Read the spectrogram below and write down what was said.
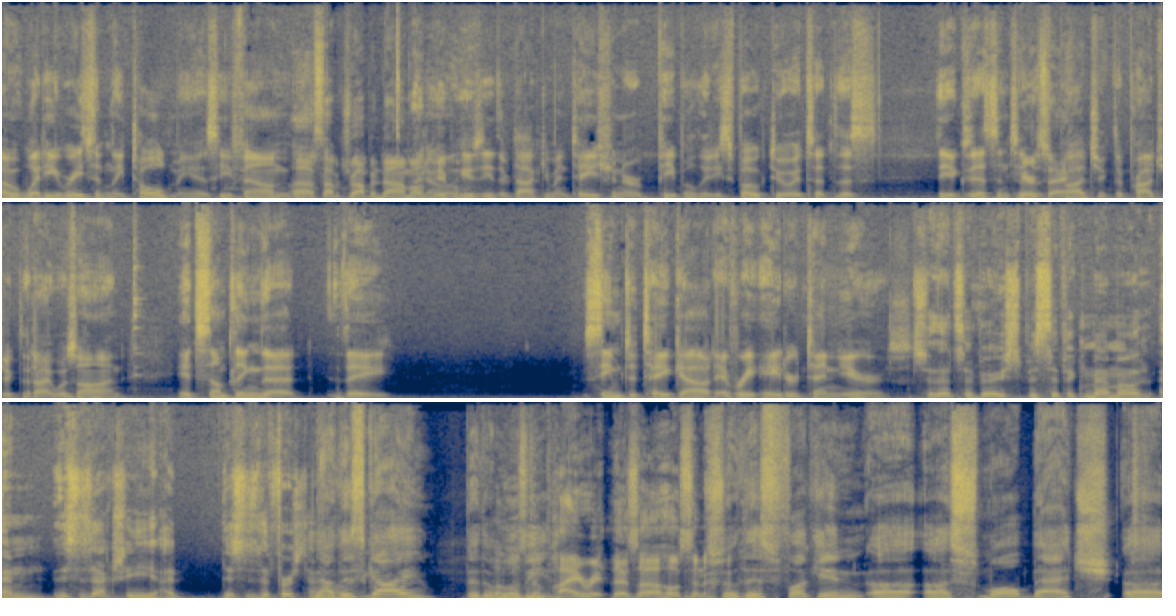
uh, what he recently told me is he found Uh, stop dropping dime I on don't know, people. it was either documentation or people that he spoke to. It's that this the existence of Hearsay. this project, the project that I was on. It's something that they seem to take out every eight or ten years. So that's a very specific memo, and this is actually I, this is the first time. Now, I'll this guy, the, the Who's movie. the pirate that's uh, hosting it? So this fucking uh, uh, small batch uh,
